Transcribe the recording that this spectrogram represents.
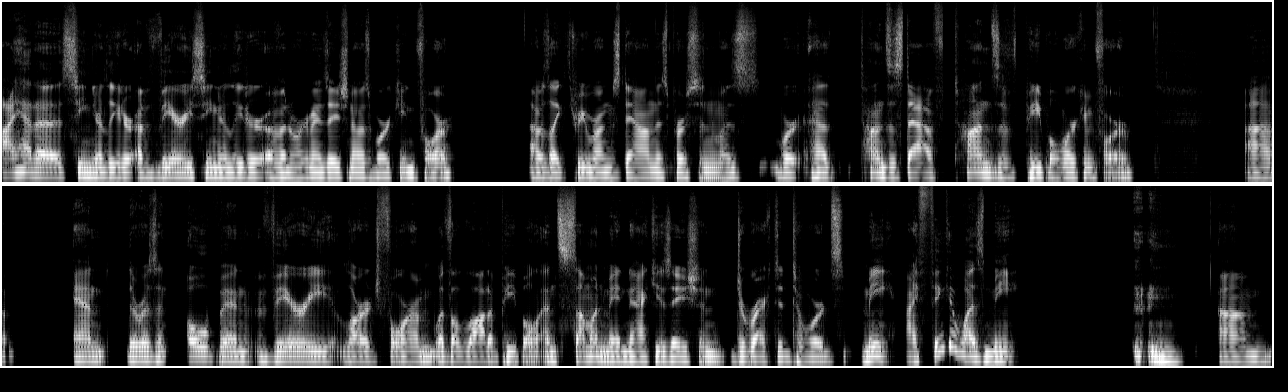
I had a senior leader, a very senior leader of an organization I was working for. I was like three rungs down. This person was work had tons of staff, tons of people working for. Her. Uh, and there was an open, very large forum with a lot of people, and someone made an accusation directed towards me. I think it was me. um,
